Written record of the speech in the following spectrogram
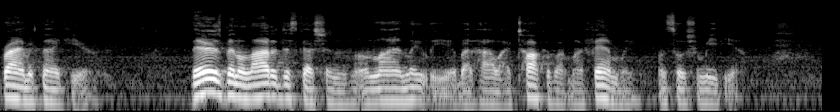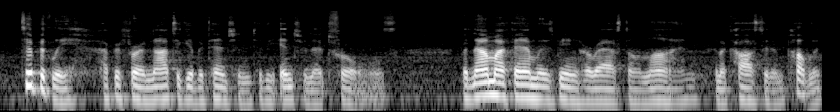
Brian McKnight here. There's been a lot of discussion online lately about how I talk about my family on social media. Typically, I prefer not to give attention to the internet trolls, but now my family is being harassed online and accosted in public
